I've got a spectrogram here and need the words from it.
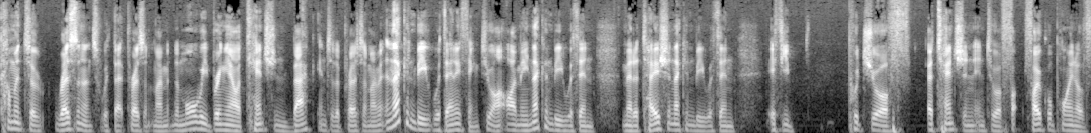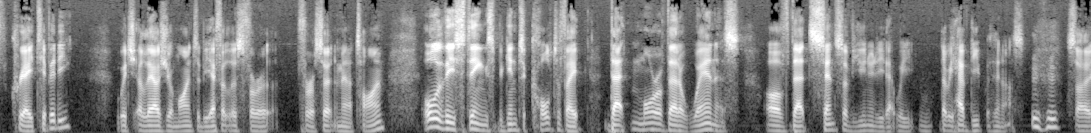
come into resonance with that present moment, the more we bring our attention back into the present moment. And that can be with anything too. I mean, that can be within meditation, that can be within, if you put your f- attention into a f- focal point of creativity, which allows your mind to be effortless for a, for a certain amount of time. All of these things begin to cultivate that more of that awareness of that sense of unity that we that we have deep within us. Mm-hmm. So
